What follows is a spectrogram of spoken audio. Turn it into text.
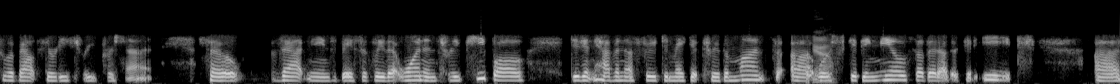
to about 33%. So that means basically that one in three people didn't have enough food to make it through the month uh, yeah. or skipping meals so that other could eat. Uh,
